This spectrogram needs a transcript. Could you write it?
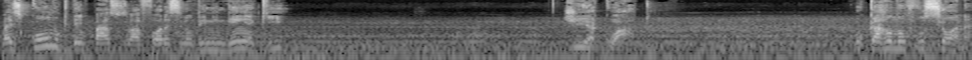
Mas como que tem passos lá fora se não tem ninguém aqui? Dia 4. O carro não funciona.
